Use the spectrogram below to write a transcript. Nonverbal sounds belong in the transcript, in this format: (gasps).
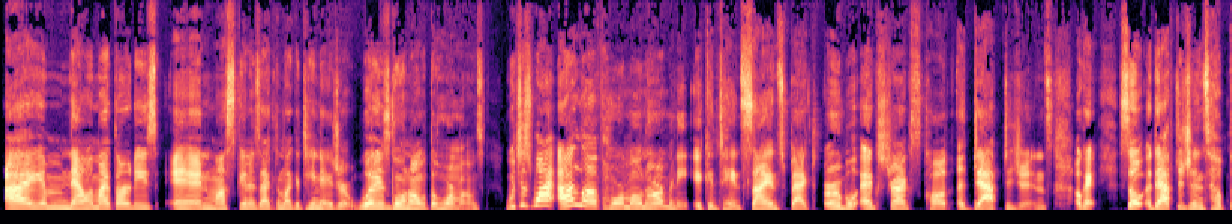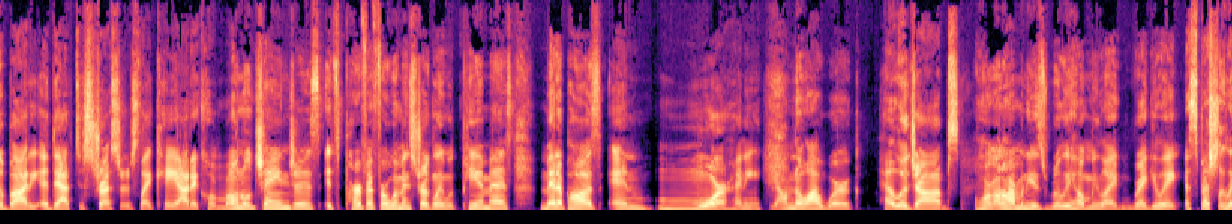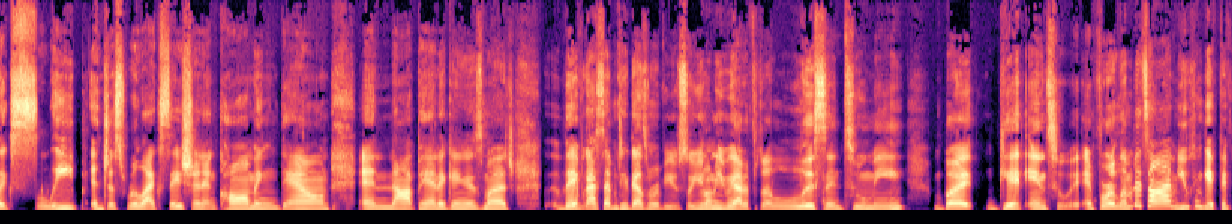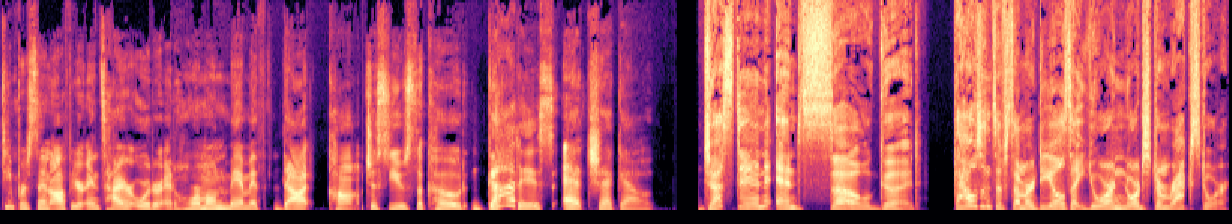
I am now in my 30s and my skin is acting like a teenager. What is going on with the hormones? Which is why I love Hormone Harmony. It contains science backed herbal extracts called adaptogens. Okay, so adaptogens help the body adapt to stressors like chaotic hormonal changes. It's perfect for women struggling with PMS, menopause, and more, honey. Y'all know I work hella jobs. Hormone Harmony has really helped me like regulate, especially like sleep and just relaxation and calming down and not panicking as much. They've got 17,000 reviews, so you don't even have to listen to me, but get into it. And for a limited time, you can get 15% off your entire order at hormonemammoth.com. Just use the code GODDESS at checkout. Justin and so good. Thousands of summer deals at your Nordstrom Rack store.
